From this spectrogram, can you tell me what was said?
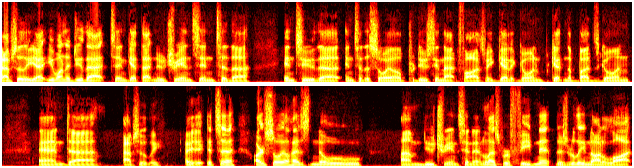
Absolutely. Yeah, you want to do that and get that nutrients into the into the into the soil, producing that phosphate, get it going, getting the buds going, and uh, absolutely, it's a our soil has no um, nutrients in it unless we're feeding it. There's really not a lot.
